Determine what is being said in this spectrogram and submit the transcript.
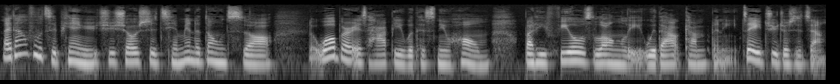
来当副词片语，去修饰前面的动词哦。The Wilbur is happy with his new home, but he feels lonely without company。这一句就是这样。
